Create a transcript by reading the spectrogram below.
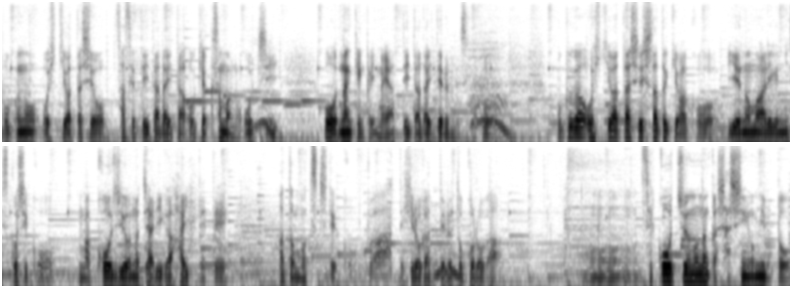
僕のお引き渡しをさせていただいたお客様のお家を何軒か今やっていただいてるんですけど、僕がお引き渡しした時はこう家の周りに少しこう、まあ、工事用の砂利が入っててあともう土でこうぶわーって広がってるところが、うん、施工中のなんか写真を見ると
